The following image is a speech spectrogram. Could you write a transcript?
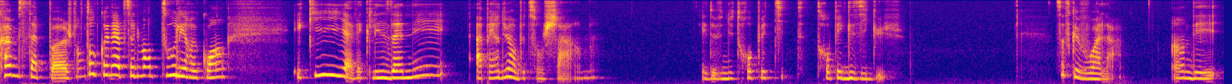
comme sa poche, dont on connaît absolument tous les recoins, et qui, avec les années, a perdu un peu de son charme, est devenue trop petite, trop exiguë. Sauf que voilà, un des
